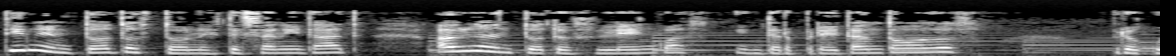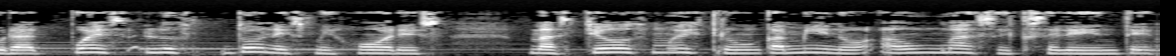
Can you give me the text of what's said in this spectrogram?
¿Tienen todos dones de sanidad? ¿Hablan todos lenguas? ¿Interpretan todos? Procurad pues los dones mejores, mas yo os muestro un camino aún más excelente.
